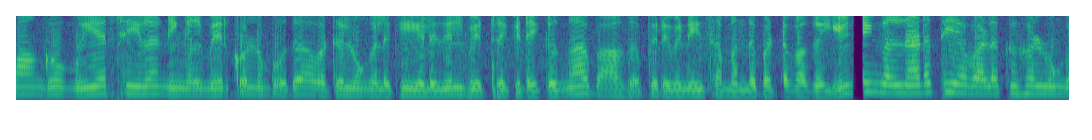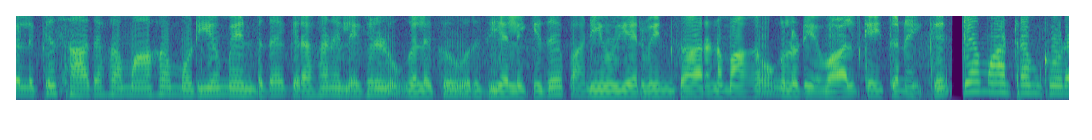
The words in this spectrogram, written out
வாங்கும் முயற்சியில நீங்கள் மேற்கொள்ளும் போது அவற்றில் உங்களுக்கு எளிதில் வெற்றி கிடைக்குங்க. பாக பிரிவினை சம்பந்தப்பட்ட வகையில் நீங்கள் நடத்திய வழக்குகள் உங்களுக்கு சாதகமாக முடியும் என்பதை கிரகநிலைகள் உங்களுக்கு உறுதியளிக்குது. பணி உயர்வின் காரணமாக உங்களுடைய வாழ்க்கை துணைக்கு இடமாற்றம் கூட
